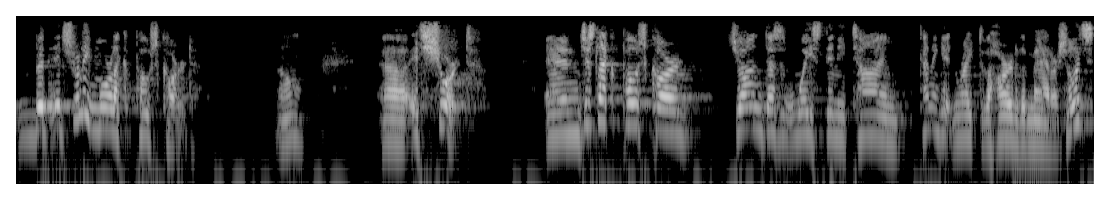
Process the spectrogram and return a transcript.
but it's really more like a postcard. You know? uh, it's short. And just like a postcard, John doesn't waste any time kind of getting right to the heart of the matter. So let's,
